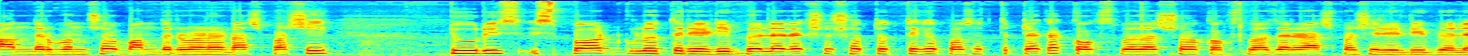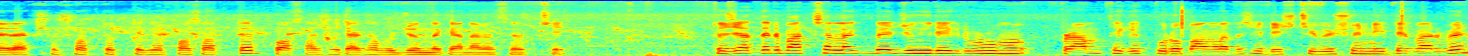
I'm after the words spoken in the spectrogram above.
বান্দরবন সহ বান্দরবনের আশপাশে ট্যুরিস্ট স্পটগুলোতে রেডি ব্রয়লার একশো সত্তর থেকে পঁচাত্তর টাকা কক্সবাজার সহ কক্সবাজারের আশপাশে রেডি বেলের একশো সত্তর থেকে পঁচাত্তর, পঁচাশি টাকা পর্যন্ত কেনা বেচা হচ্ছে। তো যাদের বাচ্চা লাগবে, জহির এগ্রো ফার্ম থেকে পুরো বাংলাদেশে ডিস্ট্রিবিউশন নিতে পারবেন।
